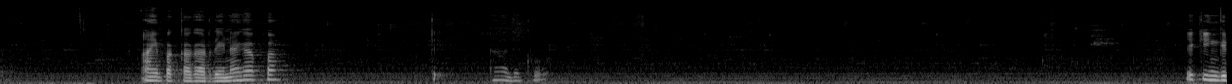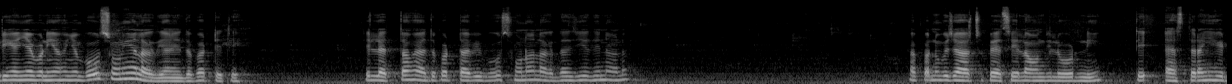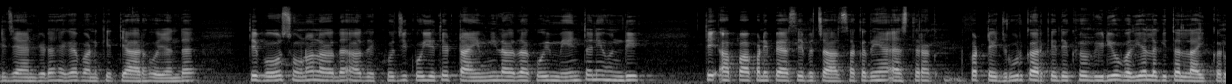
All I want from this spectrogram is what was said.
ਐਂ ਪੱਕਾ ਕਰ ਦੇਣਾ ਹੈਗਾ ਆਪਾਂ। ਤੇ ਆ ਦੇਖੋ। ਇਹ ਕਿੰਗਰੀਆਂ ਜਿਹੀਆਂ ਬਣੀਆਂ ਹੋਈਆਂ, ਬਹੁਤ ਸੋਹਣੀਆਂ ਲੱਗਦੀਆਂ ਨੇ ਦੁਪੱਟੇ ਤੇ। ਤੇ ਲੱਤਾ ਹੋਇਆ ਦੁਪੱਟਾ ਵੀ ਬਹੁਤ ਸੋਹਣਾ ਲੱਗਦਾ ਜੀ ਇਹਦੇ ਨਾਲ। ਆਪਾਂ ਨੂੰ ਬਾਜ਼ਾਰ 'ਚ ਪੈਸੇ ਲਾਉਣ ਦੀ ਲੋੜ ਨਹੀਂ। ਤੇ ਇਸ ਤਰ੍ਹਾਂ ਹੀ ਇਹ ਡਿਜ਼ਾਈਨ ਜਿਹੜਾ ਹੈਗਾ ਬਣ ਕੇ ਤਿਆਰ ਹੋ ਜਾਂਦਾ ਹੈ ਤੇ ਬਹੁਤ ਸੋਹਣਾ ਲੱਗਦਾ ਆ ਦੇਖੋ ਜੀ, ਕੋਈ ਇਹ 'ਤੇ ਟਾਈਮ ਨਹੀਂ ਲੱਗਦਾ, ਕੋਈ ਮਿਹਨਤ ਨਹੀਂ ਹੁੰਦੀ ਤੇ ਆਪਾਂ ਆਪਣੇ ਪੈਸੇ ਬਚਾ ਸਕਦੇ ਹਾਂ। ਇਸ ਤਰ੍ਹਾਂ ਦੁਪੱਟੇ ਜ਼ਰੂਰ ਕਰਕੇ ਦੇਖਿਓ ਵੀਡੀਓ ਵਧੀਆ ਲੱਗੀ ਤਾਂ ਲਾਈਕ ਕਰੋ।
